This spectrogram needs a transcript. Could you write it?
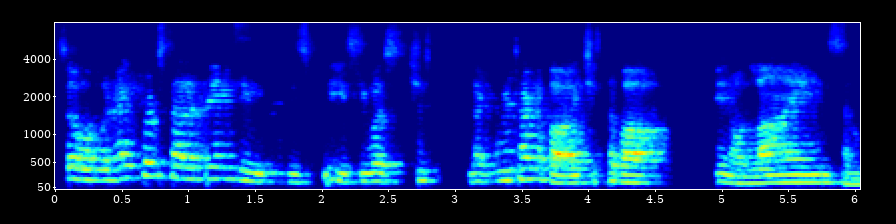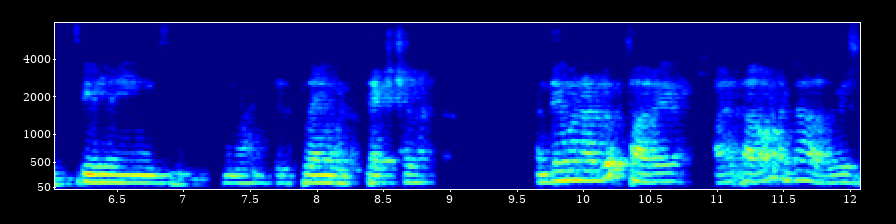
So when I first started painting this piece, it was just like we talked about, it's just about you know lines and feelings, and, you know, just playing with texture. And then when I looked at it, I thought, oh my God, there's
